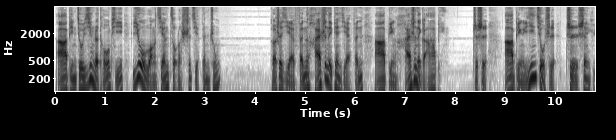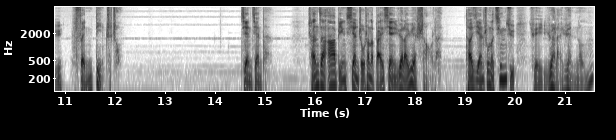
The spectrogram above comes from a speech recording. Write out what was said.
阿炳就硬着头皮又往前走了十几分钟，可是野坟还是那片野坟，阿炳还是那个阿炳，只是阿炳依旧是置身于坟地之中。渐渐的，缠在阿炳线轴上的白线越来越少了，他眼中的惊惧却越来越浓，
